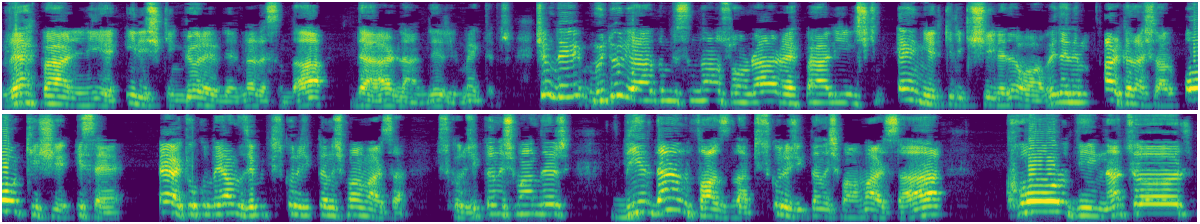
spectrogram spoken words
rehberliğe ilişkin görevlerin arasında değerlendirilmektedir. Şimdi müdür yardımcısından sonra rehberliğe ilişkin en yetkili kişiyle devam edelim. Arkadaşlar o kişi ise eğer ki okulda yalnızca bir psikolojik danışman varsa psikolojik danışmandır. Birden fazla psikolojik danışman varsa koordinatör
